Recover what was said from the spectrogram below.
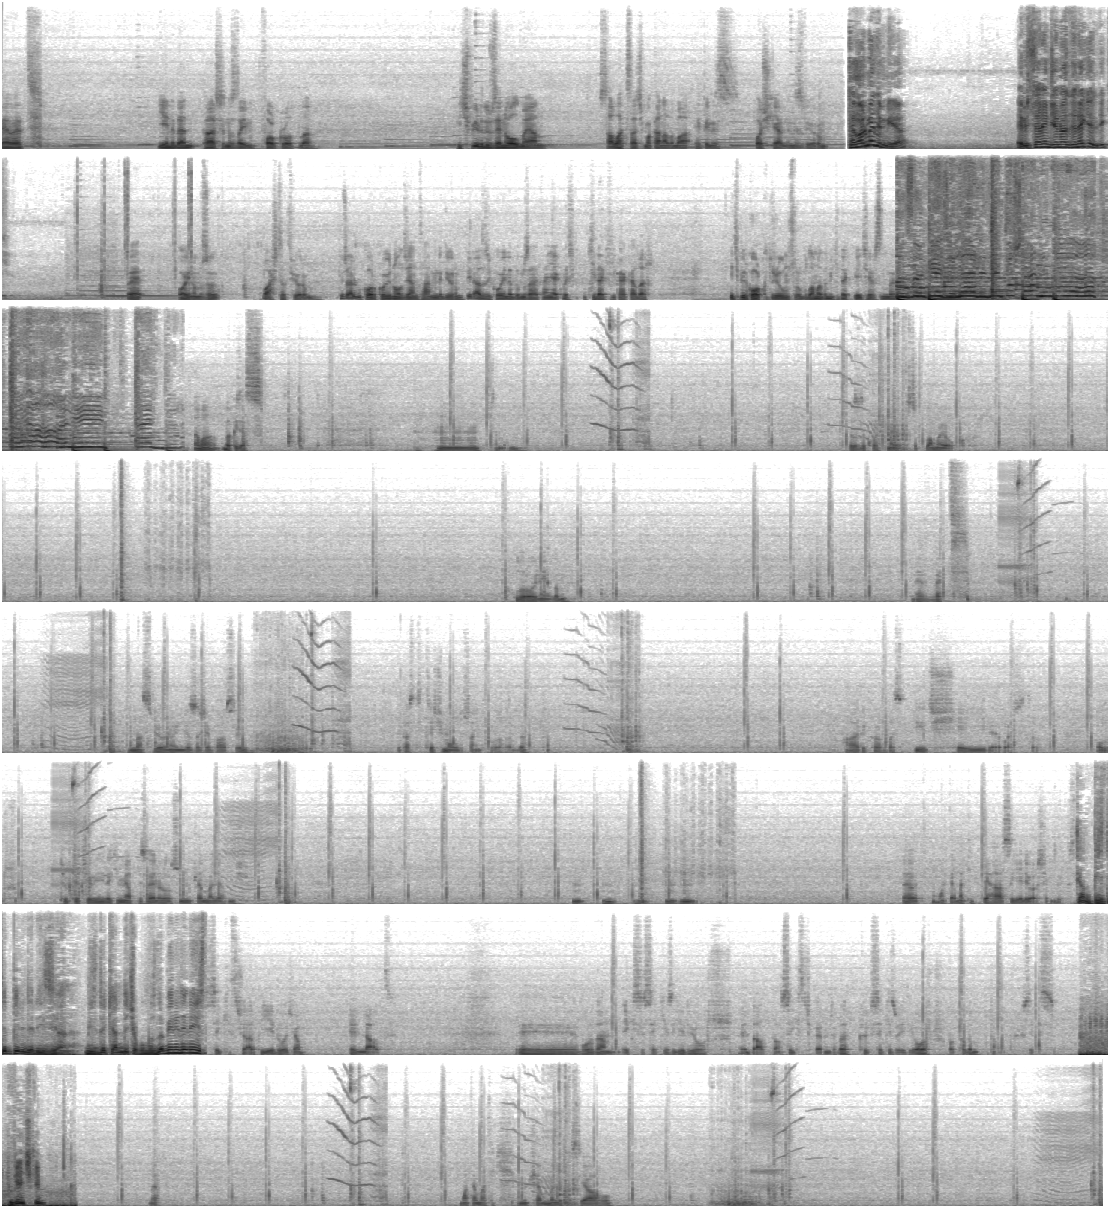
Evet. Yeniden karşınızdayım Fork Road'la. Hiçbir düzeni olmayan salak saçma kanalıma hepiniz hoş geldiniz diyorum. Sen ölmedin mi ya? E biz senin cenazene geldik. Ve oyunumuzu başlatıyorum. Güzel bir korku oyunu olacağını tahmin ediyorum. Birazcık oynadım zaten yaklaşık 2 dakika kadar. Hiçbir korkutucu unsur bulamadım 2 dakika içerisinde. Bazı gecelerde düşer Ama bakacağız. Hmm, tamam. Hızlı koşma yok, zıplama yok. Olur oynayalım. Evet. Nasıl bir oynayacağız acaba? Biraz titreşim oldu sanki bu arada. Tamam. Harika basit bir şeyle başladı. Olur. Türkçe çeviriyi de kim yaptıysa helal olsun mükemmel yapmış. Evet, matematik dehası geliyor şimdi. Can biz de birileriyiz yani. Biz de kendi çapımızda birileriyiz. 8 çarpı 7 hocam. 56. Ee, buradan eksi 8 geliyor. 56'dan 8 çıkarınca da 48 ediyor. Bakalım. Tamam 48. Genç kim? Evet. Matematik mükemmel yahu.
